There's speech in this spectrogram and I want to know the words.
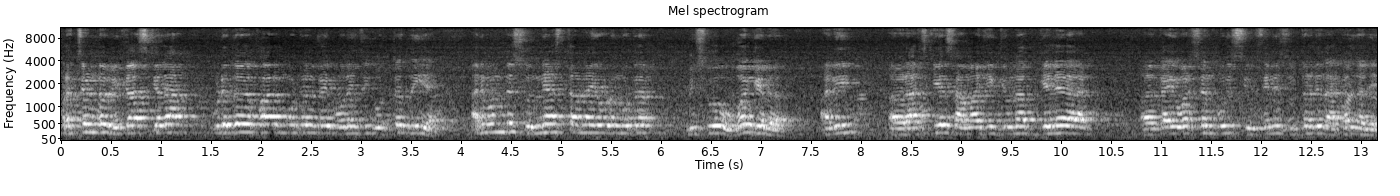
प्रचंड विकास केला. पुढे तर फार मोठं काही बोलायची गोष्ट नाही आहे आणि म्हणून ते शून्य असताना एवढं मोठं विश्व उभं केलं. आणि राजकीय सामाजिक जीवनात गेल्या काही वर्षांपूर्वी शिवसेनेत सुद्धा ते दाखल झाले.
